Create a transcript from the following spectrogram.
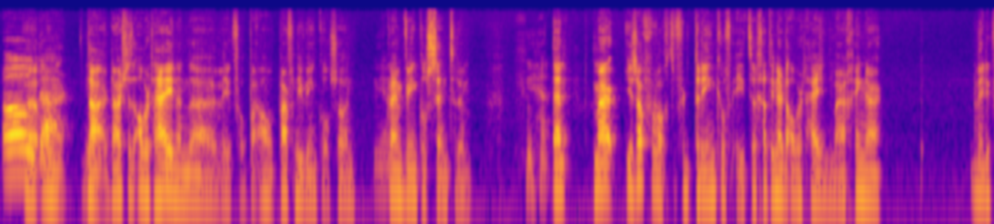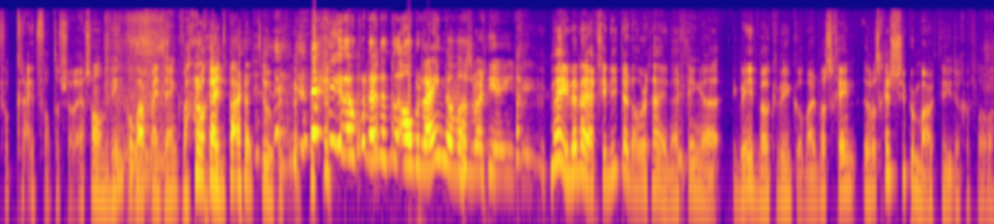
Oh, Eh, om- daar. Daar, daar zit Albert Heijn en eh, weet ik veel, een paar, een paar van die winkels, zo'n Ja. klein winkelcentrum. Ja. Maar je zou verwachten, voor drinken of eten gaat hij naar de Albert Heijn. Maar ging naar, weet ik veel, Kruidvat of zo. Echt zo'n winkel waarvan je denkt, waarom ga je daar naartoe? Ik ging er ook vanuit dat het Albert Heijn dan was waar hij heen ging. Nee, nee, nee, hij ging niet naar de Albert Heijn. Hij ging, eh, ik weet niet welke winkel, maar het was geen, het was geen supermarkt in ieder geval.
